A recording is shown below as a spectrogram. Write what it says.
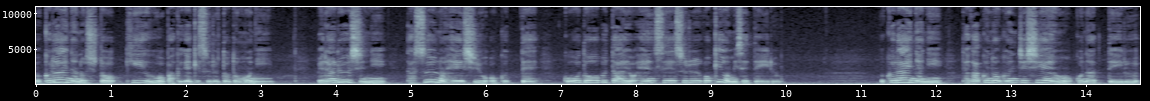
ウクライナの首都キーウを爆撃するとともにベラルーシに多数の兵士を送って合同部隊を編成する動きを見せている。ウクライナに多額の軍事支援を行っている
